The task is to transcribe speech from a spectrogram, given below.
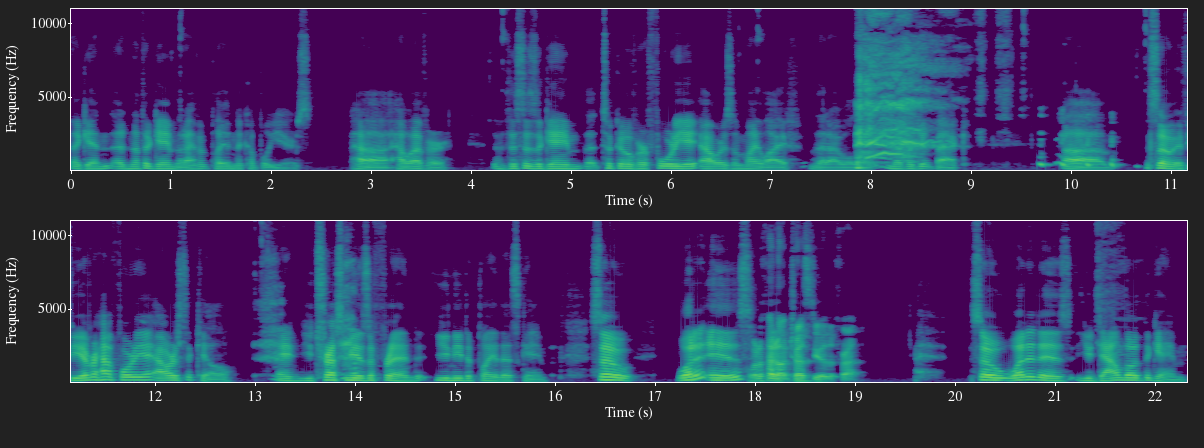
Again, another game that I haven't played in a couple years. Uh, however, this is a game that took over 48 hours of my life that I will never get back. Um, so if you ever have 48 hours to kill and you trust me as a friend, you need to play this game. So what it is, What if I don't trust you as a friend? So what it is, you download the game.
